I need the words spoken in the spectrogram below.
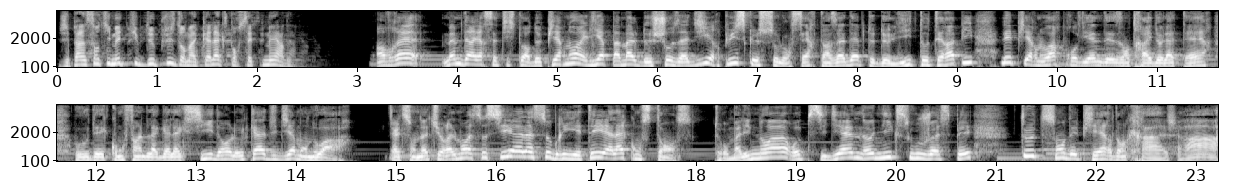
J'ai pas un centimètre cube de plus dans ma calax pour cette merde. En vrai, même derrière cette histoire de pierre noire, il y a pas mal de choses à dire, puisque selon certains adeptes de lithothérapie, les pierres noires proviennent des entrailles de la Terre ou des confins de la galaxie dans le cas du diamant noir. Elles sont naturellement associées à la sobriété et à la constance. Tourmaline noire, obsidienne, onyx ou jaspé, toutes sont des pierres d'ancrage. Ah,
